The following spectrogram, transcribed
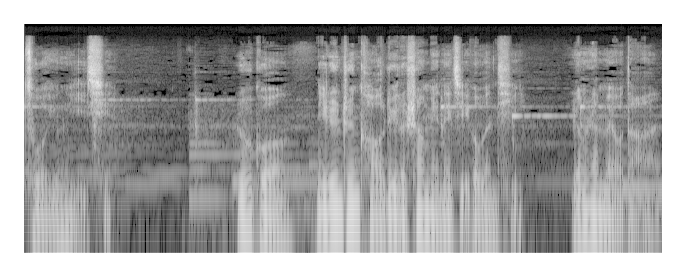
坐拥一切。如果你认真考虑了上面那几个问题，仍然没有答案。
